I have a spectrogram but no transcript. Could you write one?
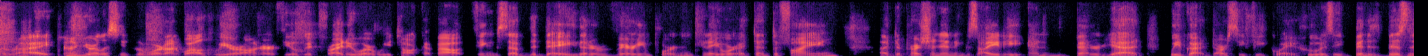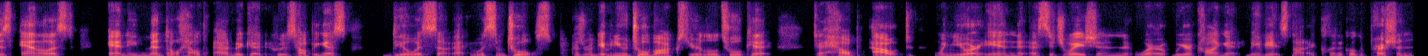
All right. You're listening to the Word on Wealth. We are on our Feel Good Friday where we talk about things of the day that are very important. Today, we're identifying uh, depression and anxiety. And better yet, we've got Darcy Fuqua, who is a business analyst and a mental health advocate who is helping us deal with some, uh, with some tools because we're giving you a toolbox, your little toolkit to help out when you are in a situation where we are calling it maybe it's not a clinical depression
